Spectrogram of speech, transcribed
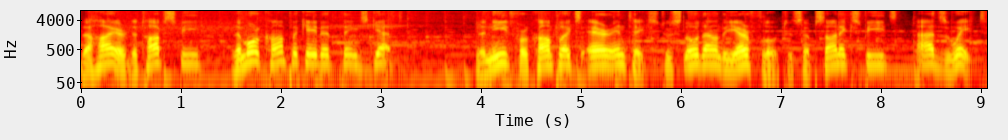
The higher the top speed, the more complicated things get. The need for complex air intakes to slow down the airflow to subsonic speeds adds weight.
